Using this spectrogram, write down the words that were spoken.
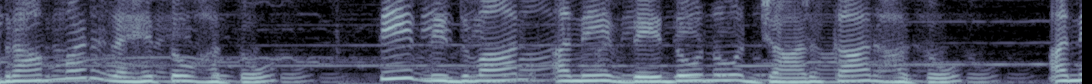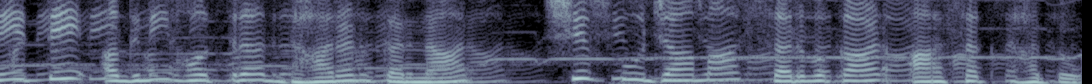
બ્રાહ્મણ રહેતો હતો. તે વિદ્વાન અને વેદોનો જાણકાર હતો અને તે અગ્નિહોત્ર ધારણ કરનાર શિવ પૂજામાં સર્વકાળ આસક્ત હતો.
